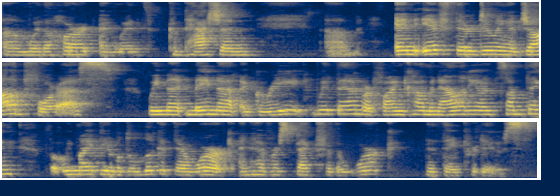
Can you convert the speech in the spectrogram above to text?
um, with a heart and with compassion? Um, and if they're doing a job for us, we not, may not agree with them or find commonality on something, but we might be able to look at their work and have respect for the work that they produce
